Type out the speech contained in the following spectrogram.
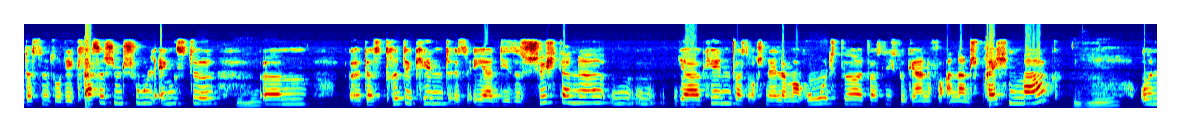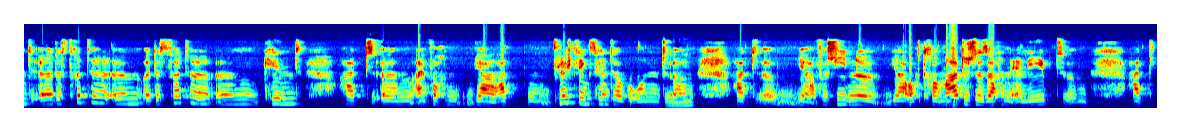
das sind so die klassischen Schulängste. Mhm. Ähm, äh, das dritte Kind ist eher dieses schüchterne ja, Kind, was auch schneller mal rot wird, was nicht so gerne vor anderen sprechen mag. Mhm. Und äh, das dritte, ähm, das vierte ähm, Kind hat ähm, einfach ja, hat einen Flüchtlingshintergrund, mhm. Ähm, hat ähm, ja, verschiedene, ja auch traumatische Sachen erlebt, ähm, hat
